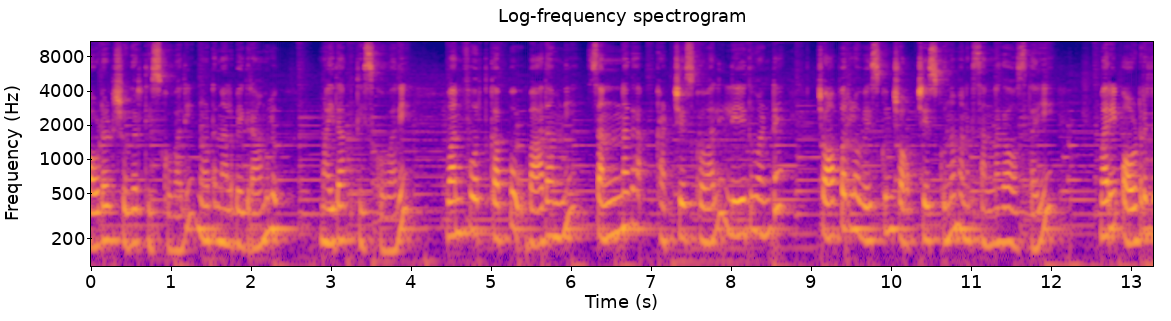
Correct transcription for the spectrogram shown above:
పౌడర్డ్ షుగర్ తీసుకోవాలి. నూట నలభై గ్రాములు మైదాకు తీసుకోవాలి. వన్ ఫోర్త్ కప్పు బాదాంని సన్నగా కట్ చేసుకోవాలి. లేదు అంటే చాపర్లో వేసుకుని చాప్ చేసుకున్న మనకి సన్నగా వస్తాయి. మరీ పౌడర్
